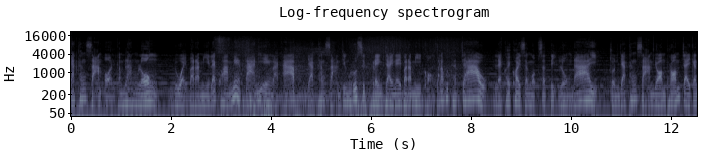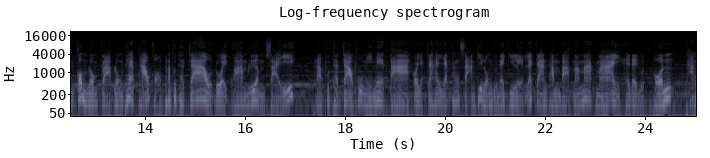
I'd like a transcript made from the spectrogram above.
ยักษ์ทั้งสามอ่อนกำลังลง ด้วยบารมีและความเมตตานี้เองล่ะครับ ยักษ์ทั้งสามจึงรู้สึกเกรงใจในบารมีของพระพุทธเจ้า และค่อยๆ สงบสติลงได้ จนยักษ์ทั้งสามยอมพร้อมใจกันก้มลงกราบลงแทบเท้าของพระพุทธเจ้าด้วยความเลื่อมใส พระพุทธเจ้าผู้มีเมตตา ก็อยากจะให้ยักษ์ทั้งสามที่หลงอยู่ในกิเลสและการทำบาปมามากมาย ให้ได้หลุดพ้น ทั้ง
